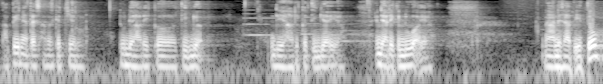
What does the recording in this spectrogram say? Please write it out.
tapi netes netes kecil. Itu di hari ketiga. Di hari ketiga ya di hari kedua ya. Nah di saat itu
